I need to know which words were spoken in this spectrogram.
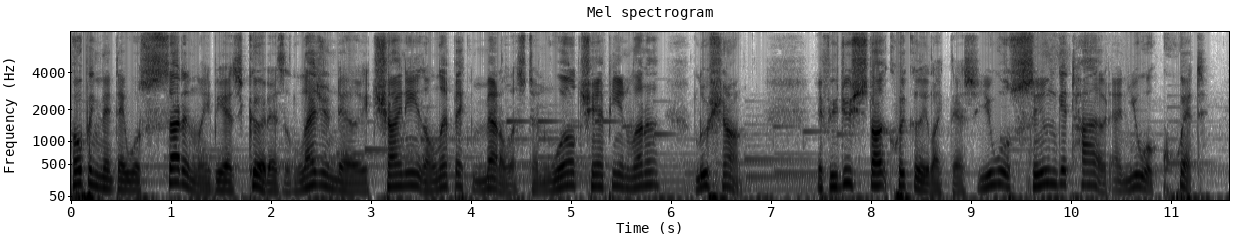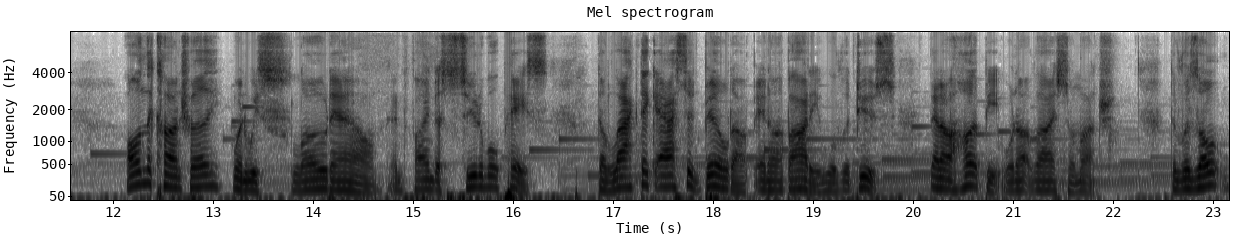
hoping that they will suddenly be as good as legendary Chinese Olympic medalist and world champion runner Liu Xiang. If you do start quickly like this, you will soon get tired and you will quit. On the contrary, when we slow down and find a suitable pace, the lactic acid buildup in our body will reduce and our heartbeat will not rise so much. The result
